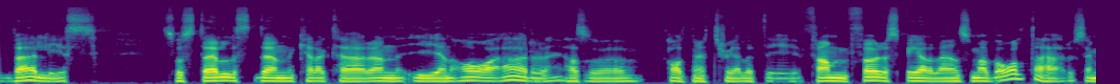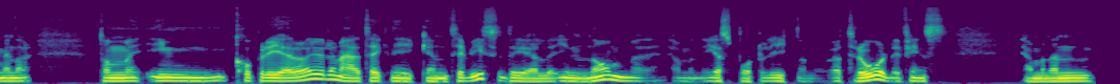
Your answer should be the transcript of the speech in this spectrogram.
väljs så ställs den karaktären i en AR, alltså alternate reality, framför spelaren som har valt det här. Så jag menar, de inkorporerar ju den här tekniken till viss del inom ja, e-sport och liknande. Och jag tror det finns ja, men en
